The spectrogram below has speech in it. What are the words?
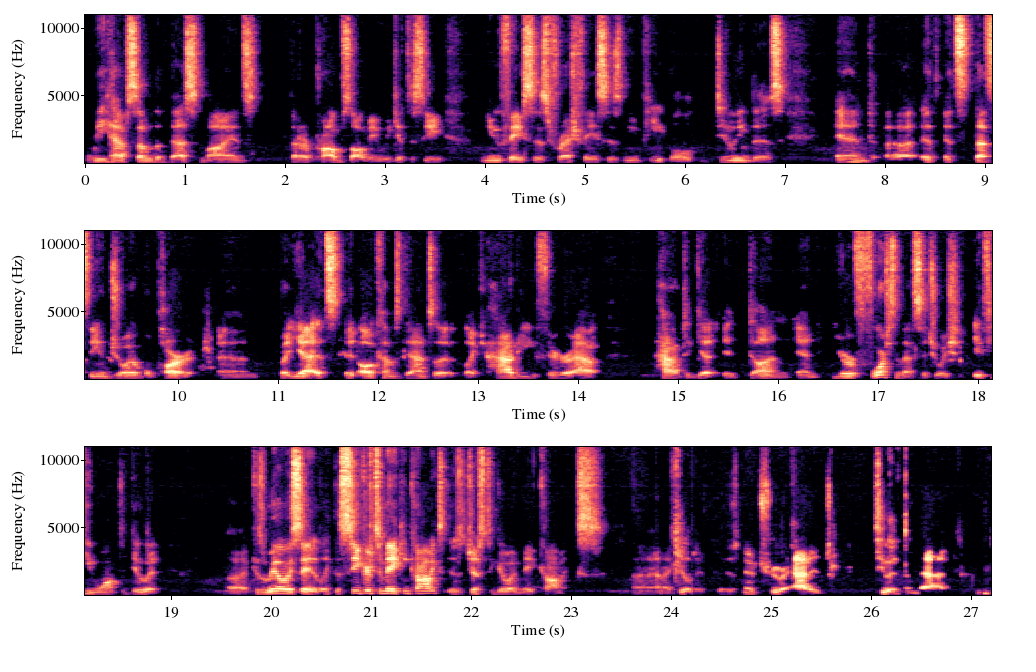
we have some of the best minds that are problem solving. We get to see new faces, fresh faces, new people doing this, and uh, it, it's that's the enjoyable part. And but yeah, it's it all comes down to like how do you figure out how to get it done, and you're forced in that situation if you want to do it. Because uh, we always say like the secret to making comics is just to go and make comics, uh, and I feel there's no truer adage to it than that.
